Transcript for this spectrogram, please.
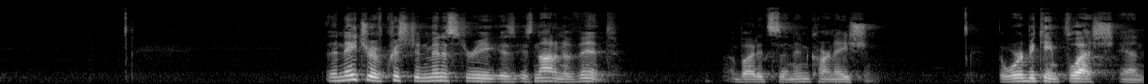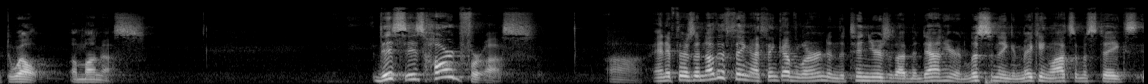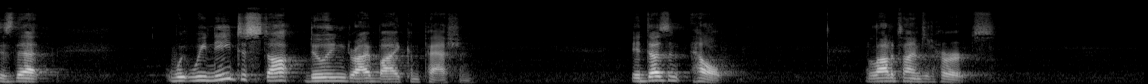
The nature of Christian ministry is, is not an event, but it's an incarnation. The Word became flesh and dwelt among us. This is hard for us. Uh, and if there's another thing I think I've learned in the 10 years that I've been down here and listening and making lots of mistakes, is that we, we need to stop doing drive by compassion. It doesn't help. A lot of times it hurts.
